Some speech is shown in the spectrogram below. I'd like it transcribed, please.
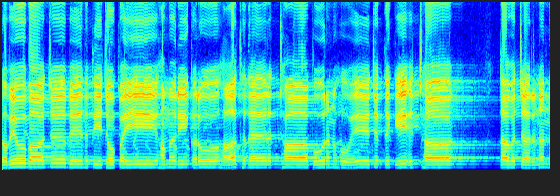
ਕਬਿਓ ਬਾਚ ਬੇਨਤੀ ਚਉਪਈ ਹਮਰੀ ਕਰੋ ਹਾਥ ਦੇ ਰੱਛਾ, ਪੂਰਨ ਹੋਏ ਚਿਤ ਕੀ ਇੱਛਾ। ਤਵ ਚਰਨਨ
